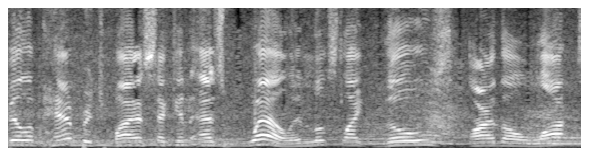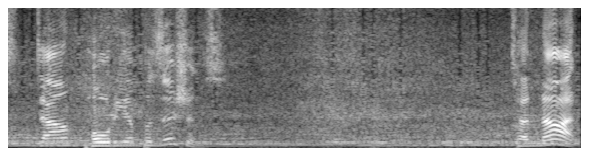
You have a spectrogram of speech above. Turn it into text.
Philip Hamprecht by a second as well. It looks like those are the locked down podium positions. Tanat,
